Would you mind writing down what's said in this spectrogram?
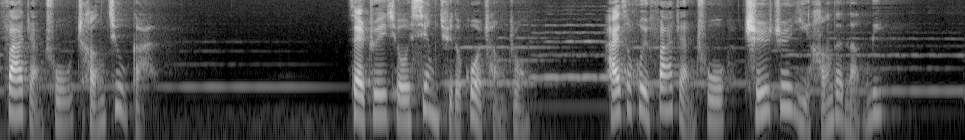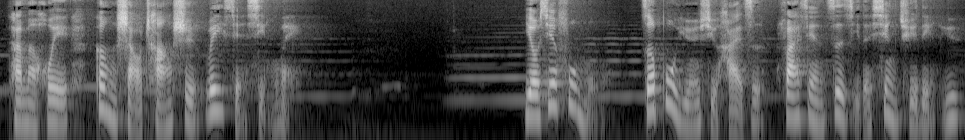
发展出成就感。在追求兴趣的过程中，孩子会发展出持之以恒的能力，他们会更少尝试危险行为。有些父母则不允许孩子发现自己的兴趣领域。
